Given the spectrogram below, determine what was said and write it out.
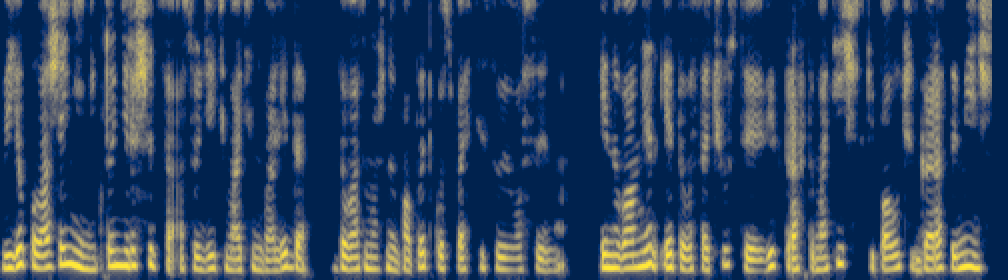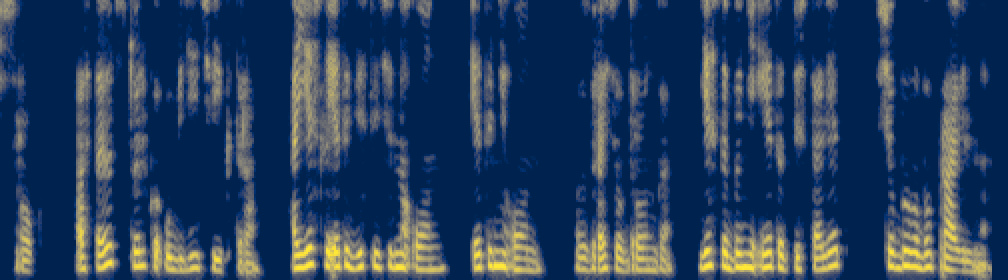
В ее положении никто не решится осудить мать-инвалида за возможную попытку спасти своего сына. И на волне этого сочувствия Виктор автоматически получит гораздо меньше срок. Остается только убедить Виктора. А если это действительно он? Это не он, возразил Дронга. Если бы не этот пистолет, все было бы правильно.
